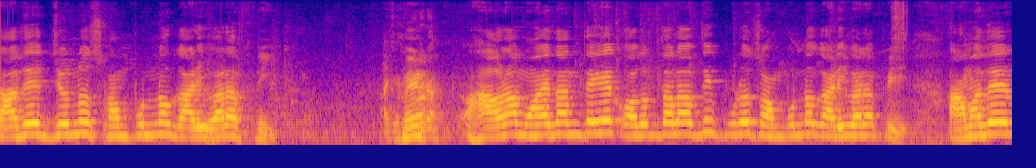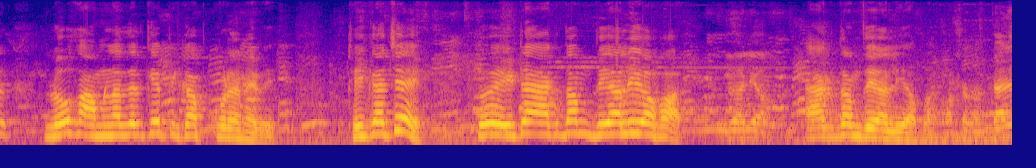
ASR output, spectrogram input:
তাদের জন্য সম্পূর্ণ গাড়ি ভাড়া ফ্রি আচ্ছা হাওড়া ময়দান থেকে কদমতলা অবধি পুরো সম্পূর্ণ গাড়ি ভাড়া ফ্রি আমাদের লোক আপনাদেরকে পিক আপ করে নেবে। ঠিক আছে? তো এটা একদম দেয়ালি অফার। একদম দেয়ালি অফার। তাহলে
